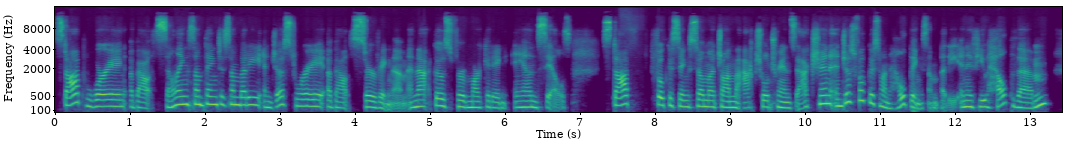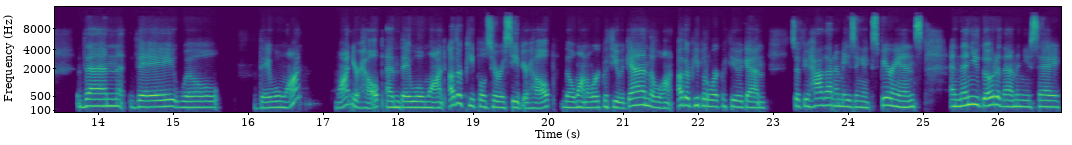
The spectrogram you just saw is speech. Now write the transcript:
stop worrying about selling something to somebody and just worry about serving them. And that goes for marketing and sales. Stop focusing so much on the actual transaction and just focus on helping somebody. And if you help them, then they will they will want want your help and they will want other people to receive your help. They'll want to work with you again. They'll want other people to work with you again. So if you have that amazing experience and then you go to them and you say,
